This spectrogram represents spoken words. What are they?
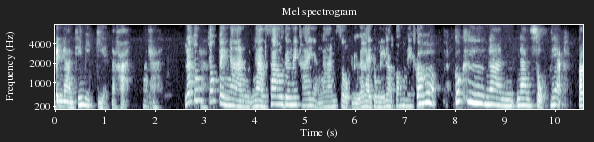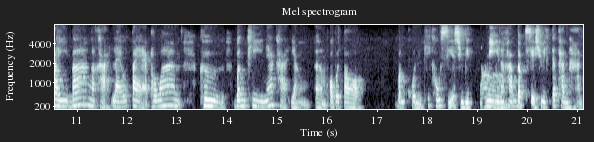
เป็นงานที่มีเกียรตินะคะค่ะ แล้วต้องต้องไปงานงานเศร้าด้วยไหมคะอย่างงานศพหรืออะไรตรงนี้เราต้องไหมคะก็ก็คืองานงานศพเนี่ยไปบ้างอะค่ะ แล้วแต่เพราะว่าคือบางทีเนี่ยค่ะ อย่างอบตบางคนที่เขาเสียชีวิตมีนะคะแบบเสียชีวิตกระทันหัน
